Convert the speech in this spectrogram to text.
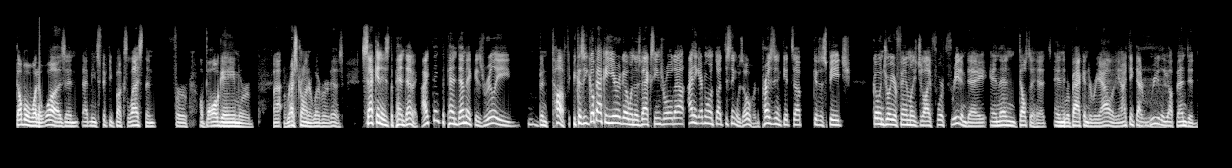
double what it was and that means 50 bucks less than for a ball game or a restaurant or whatever it is. Second is the pandemic. I think the pandemic has really been tough because you go back a year ago when those vaccines rolled out, I think everyone thought this thing was over. The president gets up, gives a speech, go enjoy your family's July 4th Freedom Day, and then Delta hits, and we're back into reality. And I think that really mm. upended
